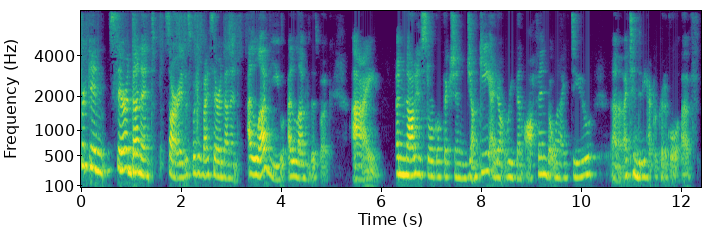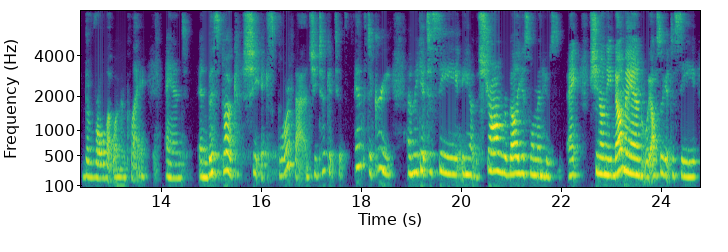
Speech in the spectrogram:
freaking Sarah Dunant. Sorry, this book is by Sarah Dunant. I love you. I loved this book. I am not a historical fiction junkie. I don't read them often, but when I do, uh, I tend to be hypercritical of the role that women play. And in this book, she explored that and she took it to its nth degree. And we get to see, you know, the strong, rebellious woman who's, ain't she don't need no man. We also get to see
